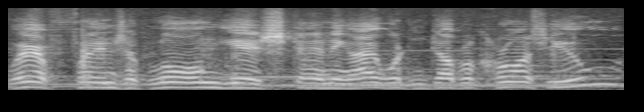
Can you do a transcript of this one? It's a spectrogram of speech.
We're friends of long years standing. I wouldn't double-cross you.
